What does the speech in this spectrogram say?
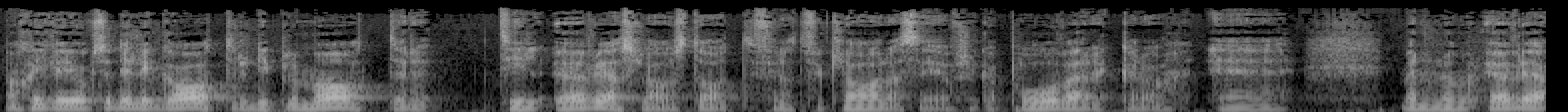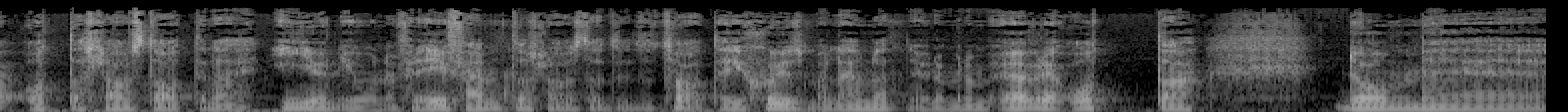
Man skickar ju också delegater och diplomater till övriga slavstater för att förklara sig och försöka påverka då. Eh, men de övriga åtta slavstaterna i unionen, för det är ju 15 slavstater totalt, det är ju sju som har lämnat nu, då, men de övriga åtta, de, eh,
